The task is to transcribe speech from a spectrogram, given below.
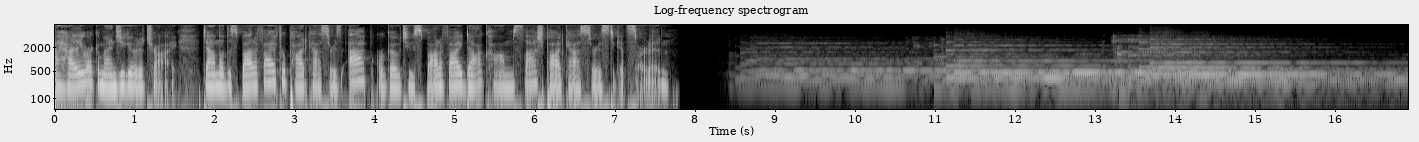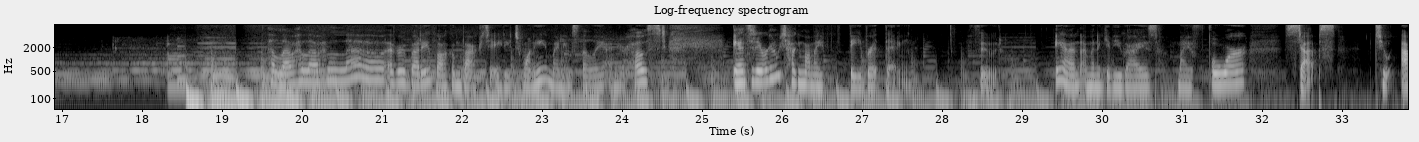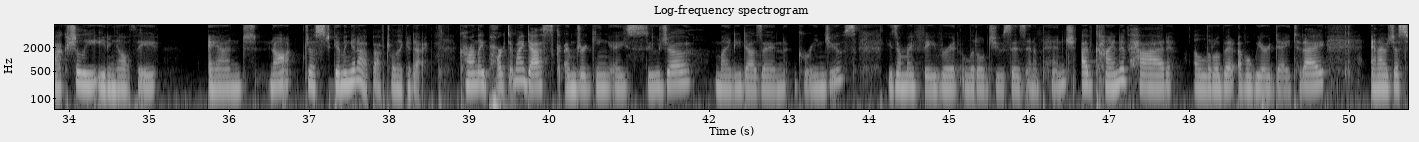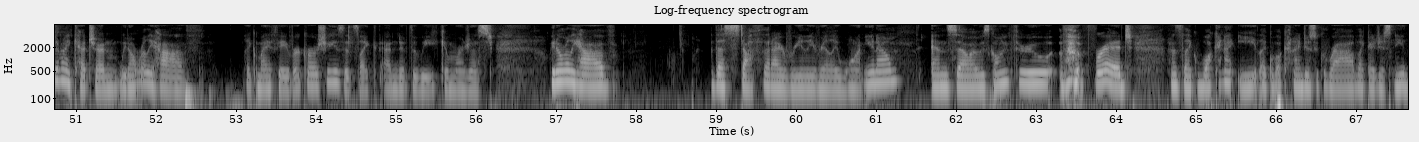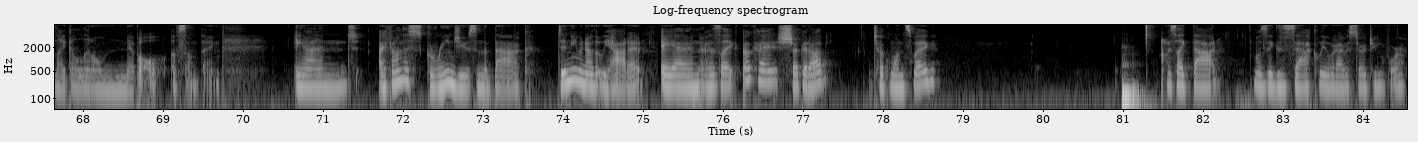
I highly recommend you give it a try. Download the Spotify for Podcasters app or go to spotify.com slash podcasters to get started. Hello, hello, hello, everybody. Welcome back to 8020. My name's Lily. I'm your host. And today we're going to be talking about my favorite thing food. And I'm going to give you guys my four steps to actually eating healthy and not just giving it up after like a day. Currently parked at my desk, I'm drinking a Suja Mighty Dozen green juice. These are my favorite little juices in a pinch. I've kind of had a little bit of a weird day today, and I was just in my kitchen. We don't really have like my favorite groceries. It's like the end of the week, and we're just, we don't really have the stuff that I really, really want, you know? And so I was going through the fridge. I was like, what can I eat? Like, what can I just grab? Like, I just need like a little nibble of something. And I found this green juice in the back. Didn't even know that we had it. And I was like, okay, shook it up, took one swig. I was like, that was exactly what I was searching for.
